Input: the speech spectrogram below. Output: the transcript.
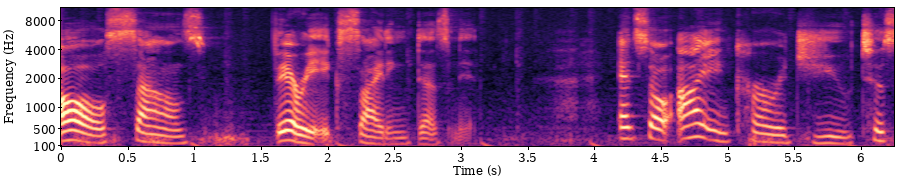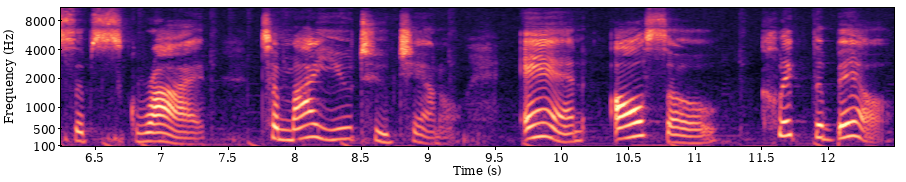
all sounds very exciting, doesn't it? And so I encourage you to subscribe to my YouTube channel and also click the bell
